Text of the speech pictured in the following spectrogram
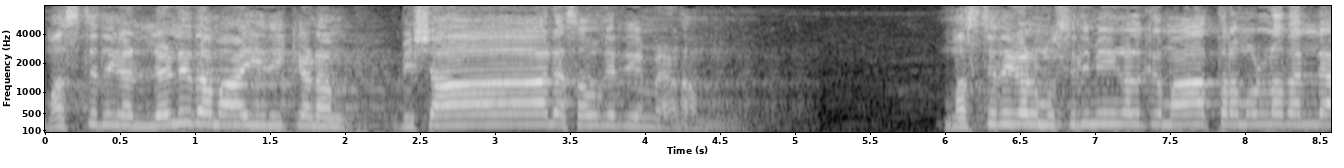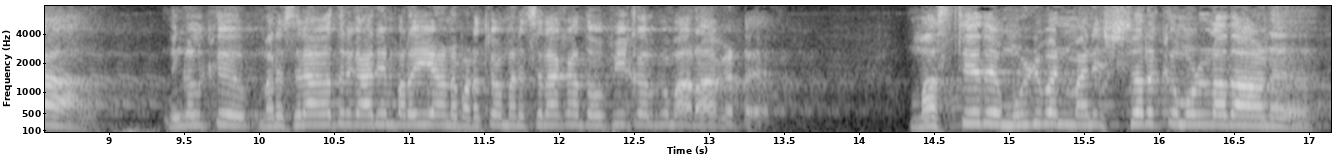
മസ്ജിദുകൾ ലളിതമായിരിക്കണം വിശാല സൗകര്യം വേണം. മസ്ജിദുകൾ മുസ്ലിമീങ്ങൾക്ക് മാത്രമുള്ളതല്ല. നിങ്ങൾക്ക് മനസ്സിലാകാത്തൊരു കാര്യം പറയുകയാണ് പടച്ചോ മനസ്സിലാക്കാൻ തോഫീക്കൽക്കുമാറാകട്ടെ മസ്ജിദ് മുഴുവൻ മനുഷ്യർക്കുമുള്ളതാണ്.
